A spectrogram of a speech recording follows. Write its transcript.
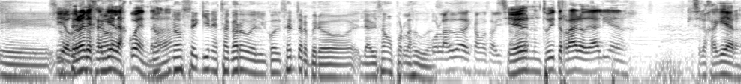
Eh, Sí, o que no le hackeen las cuentas, No, ¿no? no sé quién está a cargo del call center, pero le avisamos por las dudas. Por las dudas dejamos Si avisado. ven un tweet raro de alguien, que se lo hackearon.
